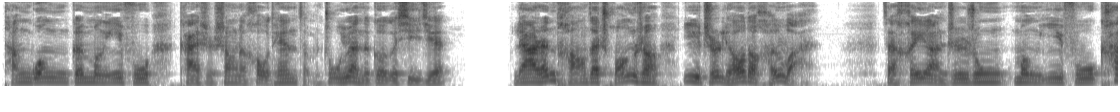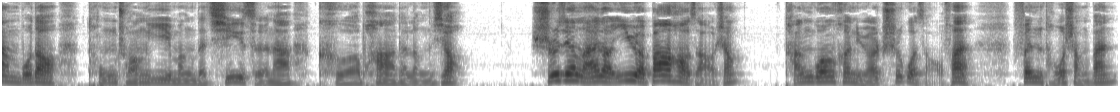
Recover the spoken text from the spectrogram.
谭光跟孟一夫开始商量后天怎么住院的各个细节，俩人躺在床上一直聊到很晚。在黑暗之中，孟一夫看不到同床异梦的妻子那可怕的冷笑。时间来到一月八号早上，谭光和女儿吃过早饭，分头上班。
